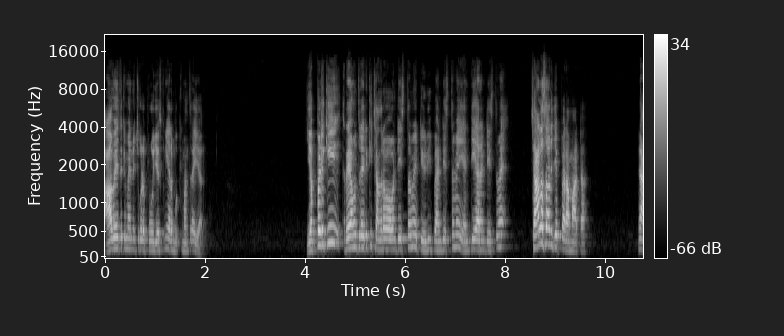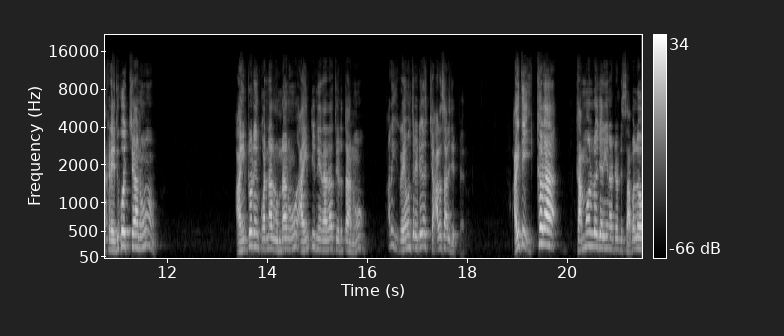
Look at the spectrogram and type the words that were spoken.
ఆ వేదిక మీద నుంచి కూడా ప్రూవ్ చేసుకుని ఇలా ముఖ్యమంత్రి అయ్యారు. ఎప్పటికీ రేవంత్ రెడ్డికి చంద్రబాబు అంటే ఇష్టమే టీడీపీ అంటే ఇష్టమే ఎన్టీఆర్ అంటే ఇష్టమే. చాలాసార్లు చెప్పారు ఆ మాట. నేను అక్కడ ఎదుగొచ్చాను ఆ ఇంట్లో నేను కొన్నాళ్ళు ఉన్నాను. ఆ ఇంటి నేను ఎలా తిడతాను అని రేవంత్ రెడ్డి గారు చాలాసార్లు చెప్పారు. అయితే ఇక్కడ ఖమ్మంలో జరిగినటువంటి సభలో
